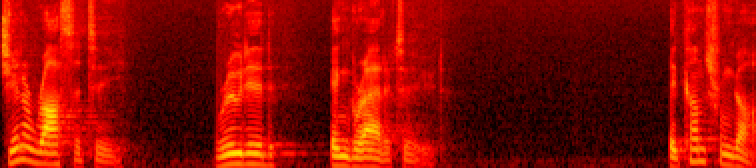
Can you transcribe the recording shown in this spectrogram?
Generosity rooted in gratitude. It comes from God.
